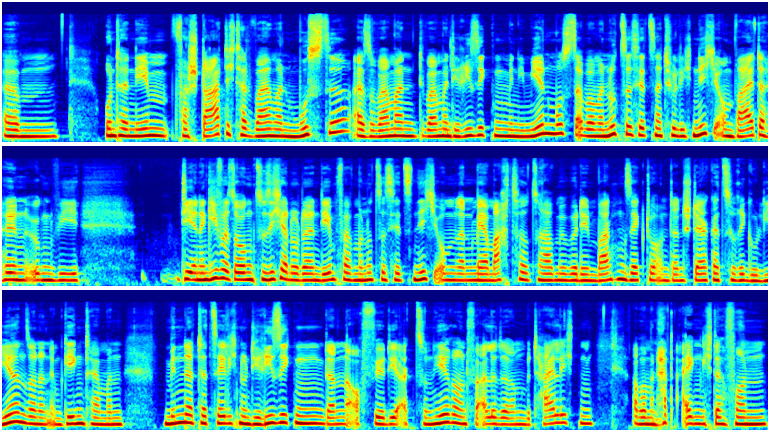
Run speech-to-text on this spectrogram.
ähm, Unternehmen verstaatlicht hat, weil man musste, also weil man, weil man die Risiken minimieren musste, aber man nutzt es jetzt natürlich nicht, um weiterhin irgendwie die Energieversorgung zu sichern oder in dem Fall, man nutzt es jetzt nicht, um dann mehr Macht zu haben über den Bankensektor und dann stärker zu regulieren, sondern im Gegenteil, man mindert tatsächlich nur die Risiken dann auch für die Aktionäre und für alle daran Beteiligten. Aber man hat eigentlich davon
